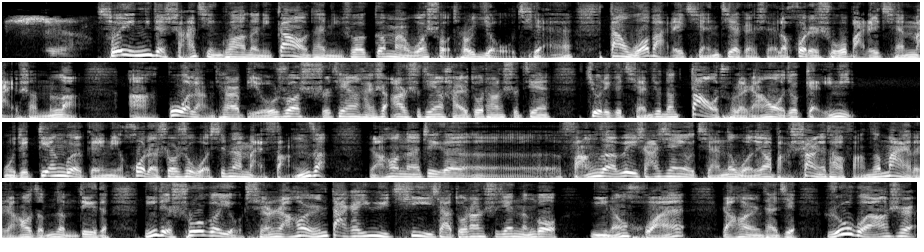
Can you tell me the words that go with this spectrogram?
是啊。所以你得啥情况呢？你告诉他，你说哥们儿，我手头有钱，但我把这钱借给谁了，或者是我把这钱买什么了？啊，过两天，比如说十天还是二十天还是多长时间，就这个钱就能倒出来，然后我就给你。我就颠过来给你，或者说是我现在买房子，然后呢，这个呃房子为啥先有钱呢？我要把上一套房子卖了，然后怎么怎么地的，你得说个有情，然后人大概预期一下多长时间能够你能还，然后人才借。如果要是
